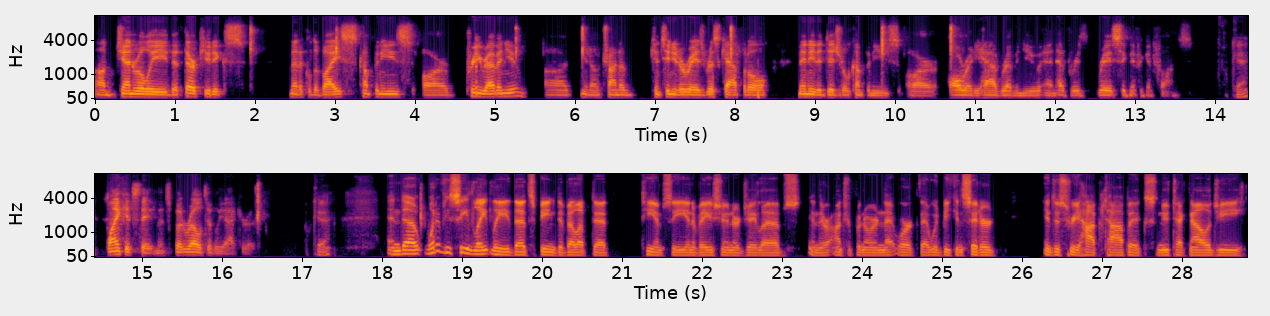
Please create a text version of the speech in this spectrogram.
um, generally the therapeutics medical device companies are pre-revenue, uh, you know, trying to continue to raise risk capital. Many of the digital companies are already have revenue and have raised significant funds. Okay. Blanket statements, but relatively accurate. Okay. And uh, what have you seen lately that's being developed at TMC Innovation or JLabs in their entrepreneur network that would be considered industry hot topics, new technology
